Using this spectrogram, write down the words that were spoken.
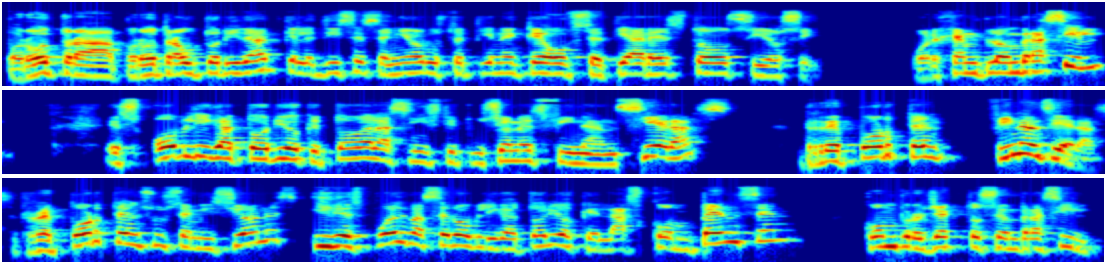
otra, por otra autoridad que les dice, señor, usted tiene que offsetear esto sí o sí. Por ejemplo, en Brasil es obligatorio que todas las instituciones financieras reporten, financieras, reporten sus emisiones y después va a ser obligatorio que las compensen con proyectos en Brasil.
